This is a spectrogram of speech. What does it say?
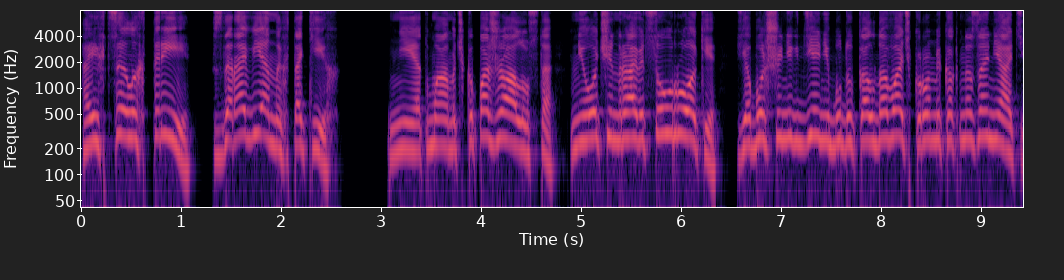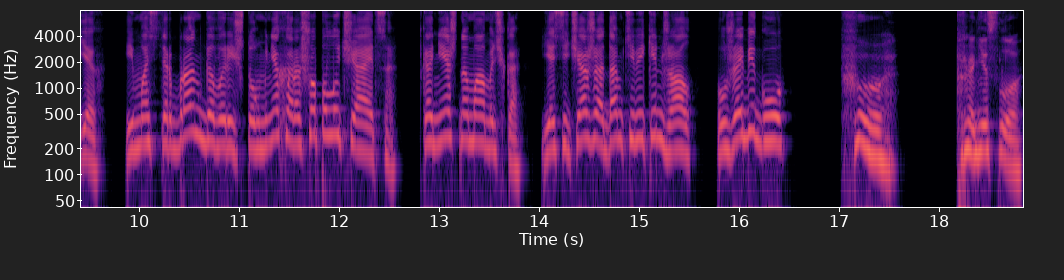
а их целых три, здоровенных таких. Нет, мамочка, пожалуйста, мне очень нравятся уроки. Я больше нигде не буду колдовать, кроме как на занятиях. И мастер Бранд говорит, что у меня хорошо получается. Конечно, мамочка, я сейчас же отдам тебе кинжал. Уже бегу. Фу. Пронесло.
